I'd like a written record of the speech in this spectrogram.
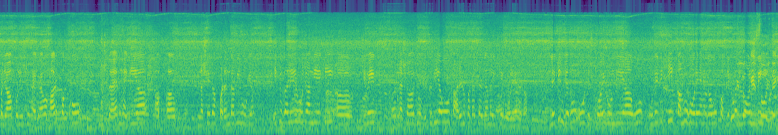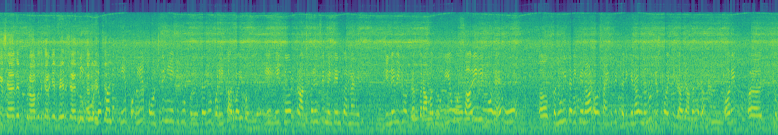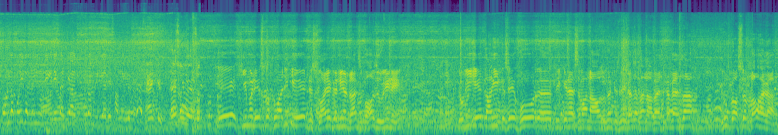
ਪੰਜਾਬ ਪੁਲਿਸ ਜੋ ਹੈਗਾ ਉਹ ਹਰ ਪੱਖੋਂ ਮੁਸ਼ਤੈਦ ਹੈਗੀ ਆ ਅਪ- ਅ, ਨਸ਼ੇ ਦਾ ਫੜਨ ਦਾ ਵੀ ਹੋ ਗਿਆ। ਇੱਕ ਗੱਲ ਇਹ ਹੋ ਜਾਂਦੀ ਹੈ ਕਿ ਜਿਵੇਂ ਨਸ਼ਾ ਜੋ ਵਿਕਦੀ ਆ ਉਹ ਸਾਰਿਆਂ ਨੂੰ ਪਤਾ ਚੱਲ ਜਾਂਦਾ ਇੱਥੇ ਹੋ ਰਿਹਾ ਹੈਗਾ। ਲੇਕਿਨ ਜਦੋਂ ਉਹ ਡਿਸਟਰੋਏ ਹੁੰਦੀ ਆ ਉਹ ਉਹਦੇ ਤੇ ਕੀ ਕੰਮ ਹੋ ਰਿਹਾ ਹੈਗਾ ਉਹ ਪਬਲਿਕ ਤੱਕ ਪਹੁੰਚਦੀ ਨਹੀਂ। ਸੋਚਦੇ ਕਿ ਸ਼ਾਇਦ ਬਰਾਮਦ ਕਰਕੇ ਫਿਰ ਸ਼ਾਇਦ ਲੋਕਾਂ ਦੇ ਵਿੱਚ ਲੋਕਾਂ ਤੱਕ ਇਹ ਇਹ ਪਹੁੰਚਦੀ ਨਹੀਂ ਹੈ ਕਿ ਜੋ ਪੁਲਿਸ ਦਾ ਜੋ ਬੜੀ ਕਾਰਵਾਈ ਹੁੰਦੀ ਹੈ। ਇਹ ਇੱਕ ਟਰਾਂਸਪੇਰੈਂਸੀ ਮੇਨਟੇਨ ਕਰਨਾ ਹੈ। ਜਿੰਨੇ ਵੀ ਜੋ ਡਰਗ ਬਰਾਮਦ ਹੁੰਦੀ ਹੈ ਉਹ ਸਾਰੇ ਹੀ ਜੋ ਹੈ ਉਹ ਕਾਨੂੰਨੀ ਤਰੀਕੇ ਨਾਲ ਔਰ ਸਾਇੰਟੀਫਿਕ ਤਰੀਕੇ ਨਾਲ ਉਹਨਾਂ ਨੂੰ ਡਿਸਟਰੋਏ ਕੀਤਾ ਜਾਂਦਾ ਹੈਗਾ। ਔਰ ਇਹ ਛੁਪਾਉਣ ਦਾ ਕੋਈ ਗੱਲ ਨਹੀਂ ਹੁੰਦੀ ਇਹਦੇ ਕਰਕੇ ਅੱਜ ਪੂਰਾ ਮੀਡੀਆ ਦੇ ਸਾਹਮਣੇ ਹੈਗਾ thank you thank you very much ਇਹ ਅਚੀਵਮੈਂਟ ਇਸ ਪੱਖੋਂ ਆ ਜੀ ਕਿ ਇਹ ਡਿਸਟਰੋਏ ਕਰਨੀਆਂ ਡਰੱਗਸ ਬਹੁਤ ਜ਼ਰੂਰੀ ਨੇ। ਕਿਉਂਕਿ ਇਹ ਤਾਂ ਕਿ ਕਿਸੇ ਹੋਰ ਤਰੀਕੇ ਨਾਲ ਇਸਤੇਮਾਲ ਨਾ ਹੋ ਸਕਣ ਕਿਸੇ ਦੇ ਗਲਤ ਹੱਥਾਂ ਨਾ ਪੈ ਸਕਣ। ਵੈਸੇ ਤਾਂ ਡਿਊ ਪ੍ਰੋਸੈਸ ਆਫ ਲਾਅ ਹੈਗਾ।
